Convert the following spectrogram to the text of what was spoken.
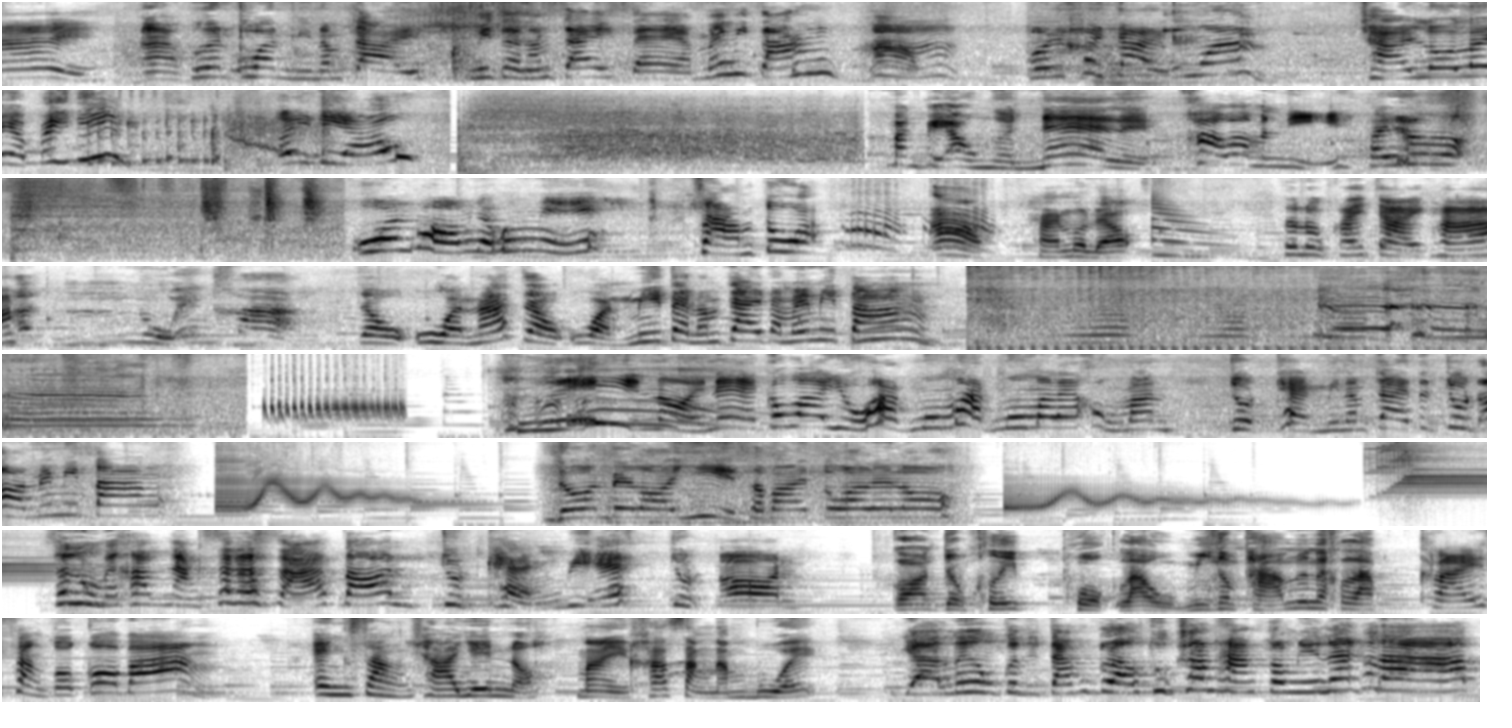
อะเพื่อนอ้วนมีน้ำใจ มีแต่น้ำใจแต่ไม่มีตังค์อ้าวเฮ้ยใครจ่ายอ้วนชายรอเลยอะไปดิเอ้ยเดี๋ยว มันไปเอาเงินแน่เลยข้าว่ามันหนี ไปเถอะอ้วนพร้อมอย่าเพิ่งหนีสามตัว อ้าวหายหมดแล้ว สรุปใครจ่ายคะ หนูเองค่ะ เจ้าอ้วนนะเจ้าอ้วน มีแต่น้ำใจแต่ไม่มีตังค์เฮ้ยหน่อยแน่ก็ว่าอยู่หักมุมหักมุมอะไรของมัน จุดแข็งมีน้ำใจแต่จุดอ่อนไม่มีตังค์โดนไปร้อยยี่สบายตัวเลยโลสนุกไหมครับหนังสารสาตอนจุดแข็ง vs จุดอ่อน ก่อนจบคลิปพวกเรามีคำถามด้วยนะครับ ใครสั่งโกโก้บ้าง เอ็งสั่งชาเย็นเหรอ ไม่ค่าสั่งน้ำบวย อย่าลืมกดติดตามพวกเราทุกช่องทางตรงนี้นะครับ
